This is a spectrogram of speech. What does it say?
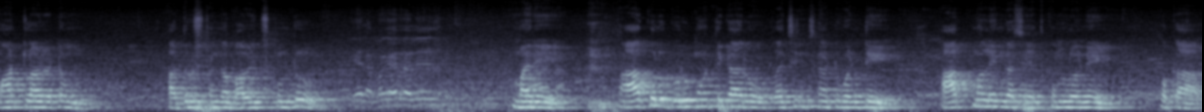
మాట్లాడటం అదృష్టంగా భావించుకుంటూ మరి ఆకులు గురుమూర్తి గారు రచించినటువంటి ఆత్మలింగ శతకంలోని ఒక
